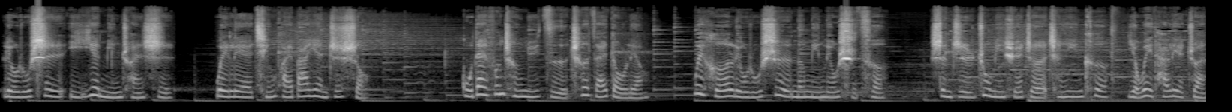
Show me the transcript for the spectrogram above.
柳如是以艳名传世，位列秦淮八艳之首。古代风尘女子车载斗量，为何柳如是能名留史册？甚至著名学者陈寅恪也为她列传。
